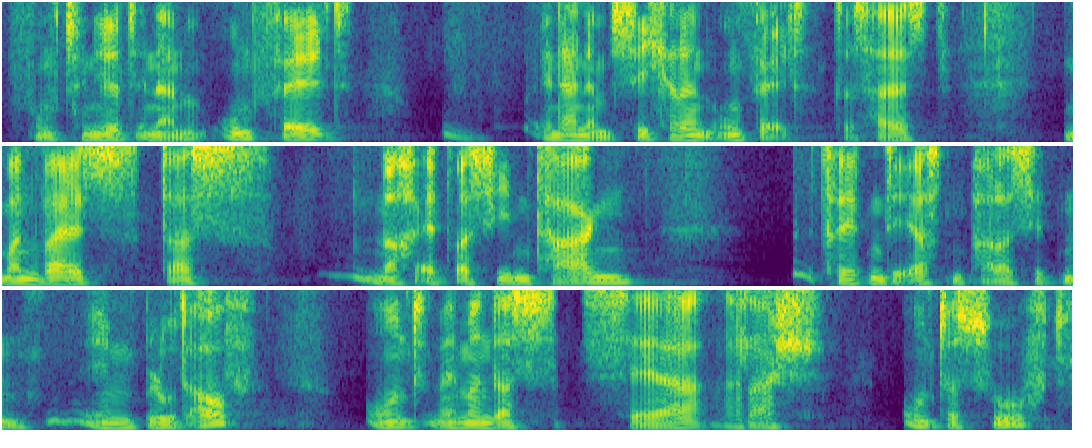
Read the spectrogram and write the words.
funktioniert in einem Umfeld, in einem sicheren Umfeld. Das heißt, man weiß, dass nach etwa sieben Tagen treten die ersten Parasiten im Blut auf. Und wenn man das sehr rasch untersucht,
